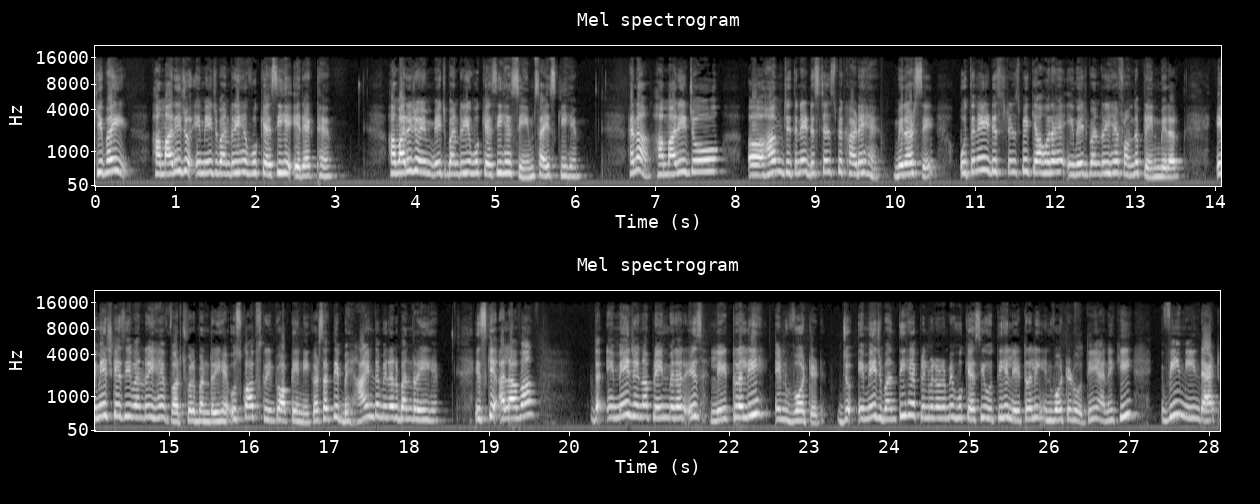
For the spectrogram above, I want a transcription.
कि भाई हमारी जो इमेज बन रही है वो कैसी है? इरेक्ट है। हमारी जो इमेज बन रही है वो कैसी है? सेम साइज़ की है। है ना? हमारी जो हम जितने डिस्टेंस पे खड़े हैं मिरर से, उतने ही डिस्टेंस पे क्या हो रहा है? इमेज बन रही है from the plane mirror image कैसी बन रही है? वर्चुअल बन रही है. उसको आप स्क्रीन पे ऑप्टेन नहीं कर सकते. बिहाइंड द मिरर बन रही है. इसके अलावा the image in a plane mirror is laterally inverted जो इमेज बनती है प्लेन मिरर में, वो कैसी होती है? लेटरली इन्वर्टेड होती है. यानी कि we mean that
